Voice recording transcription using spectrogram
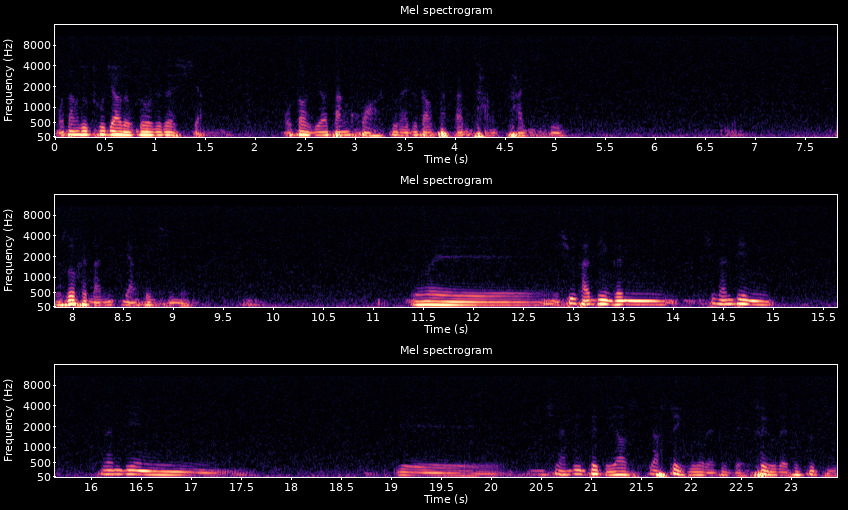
我当时出家的时候，就在想，我到底要当法师还是当当禅禅师？有时候很难两全其美，因为修禅定跟修禅定，修禅定也修禅定最主要要说服的人是谁？说服的是自己。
